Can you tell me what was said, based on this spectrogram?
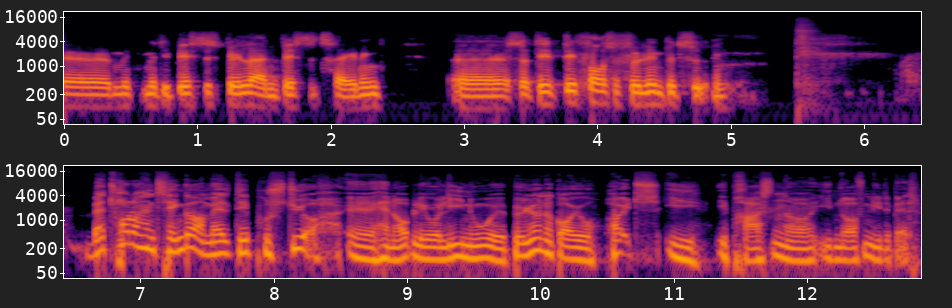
øh, med, med de bedste spillere er den bedste træning. Øh, så det, det får selvfølgelig en betydning. Hvad tror du, han tænker om alt det postyr, øh, han oplever lige nu? Øh, bølgerne går jo højt i, i pressen og i den offentlige debat.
